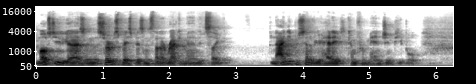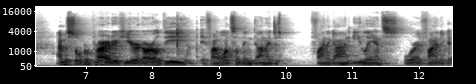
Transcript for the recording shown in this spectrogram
most of you guys in the service based business that I recommend, it's like 90% of your headaches come from managing people. I'm a sole proprietor here at RLD. If I want something done, I just find a guy on Elance or I find a,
